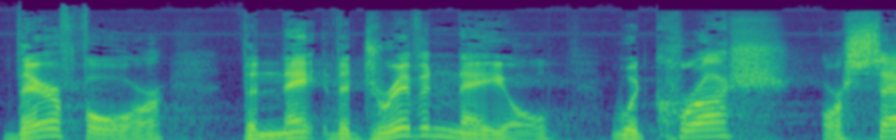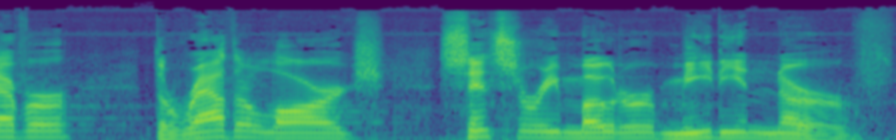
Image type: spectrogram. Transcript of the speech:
Therefore, the, na- the driven nail would crush or sever the rather large sensory motor median nerve.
